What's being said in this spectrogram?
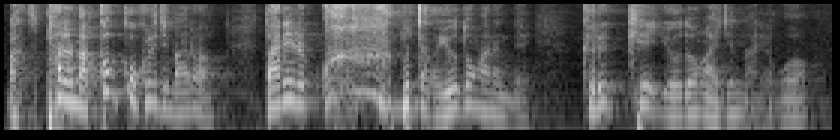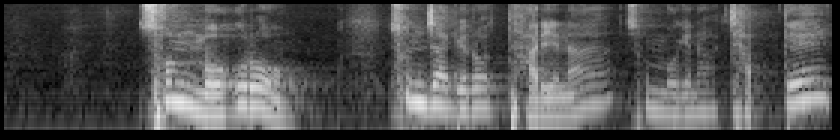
막 팔을 막 꺾고 그러지 마라 다리를 꽉 붙잡고 요동하는데. 그렇게 요동하지 말고 손목으로 손잡이로 다리나 손목이나 잡되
